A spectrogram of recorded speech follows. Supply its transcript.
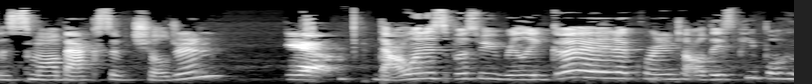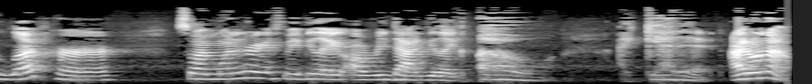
The Small Backs of Children. Yeah. That one is supposed to be really good according to all these people who love her. So I'm wondering if maybe like I'll read that and be like, oh, I get it. I don't know.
